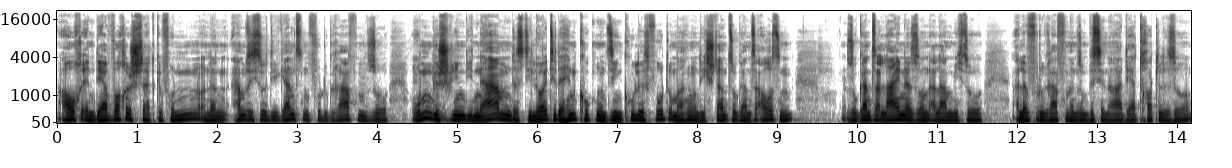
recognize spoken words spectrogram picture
auch in der Woche stattgefunden. Und dann haben sich so die ganzen Fotografen so rumgeschrien, die Namen, dass die Leute da hingucken und sie ein cooles Foto machen. Und ich stand so ganz außen, so ganz alleine so und alle haben mich so, alle Fotografen waren so ein bisschen, ah, der Trottel so,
